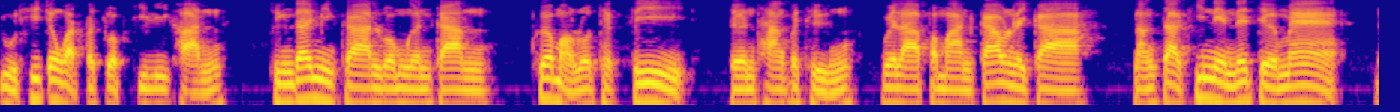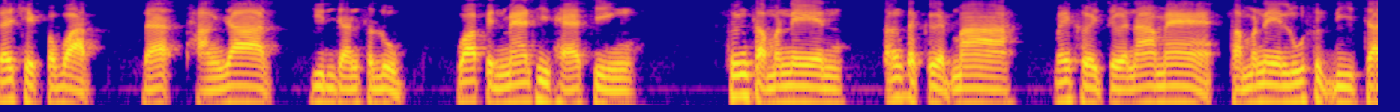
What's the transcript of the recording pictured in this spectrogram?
อยู่ที่จังหวัดประจวบคีรีขันธ์จึงได้มีการรวมเงินกันเพื่อเหมารถแท็กซี่ เดินทางไปถึงเวลาประมาณ9นาฬิกา หลังจากที่เนนได้เจอแม่ ได้เช็คประวัติ และทางญาติยืนยันสรุปว่าเป็นแม่ที่แท้จริง ซึ่งสามเณรตั้งแต่เกิดมาไม่เคยเจอหน้าแม่ สามเณรรู้สึกดีใจ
